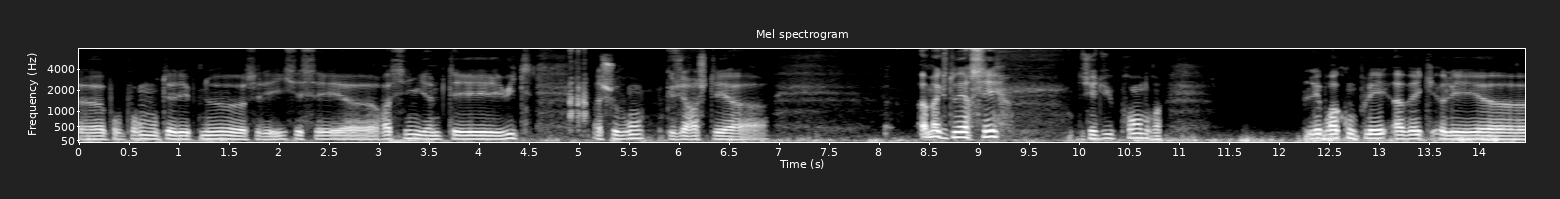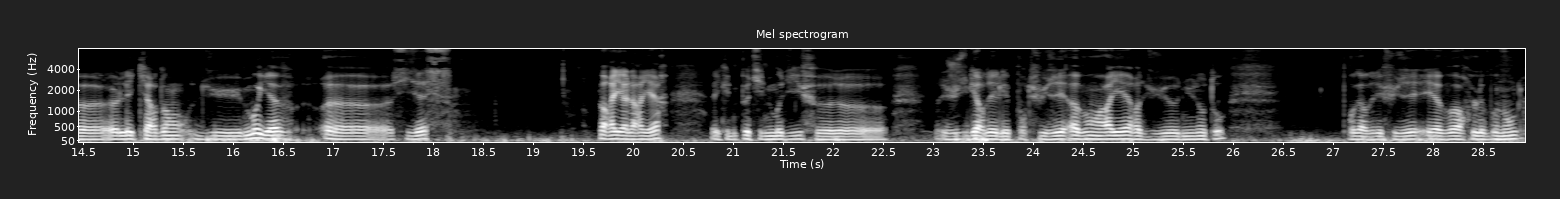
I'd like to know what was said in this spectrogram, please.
Euh, pour pouvoir monter les pneus, euh, c'est les ICC Racing MT8 à chevron que j'ai racheté à, à Max de RC. J'ai dû prendre les bras complets avec les, les cardans du Moyave 6S. Pareil à l'arrière, avec une petite modif juste garder les portes fusées avant-arrière du, euh, pour garder les fusées et avoir le bon angle.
